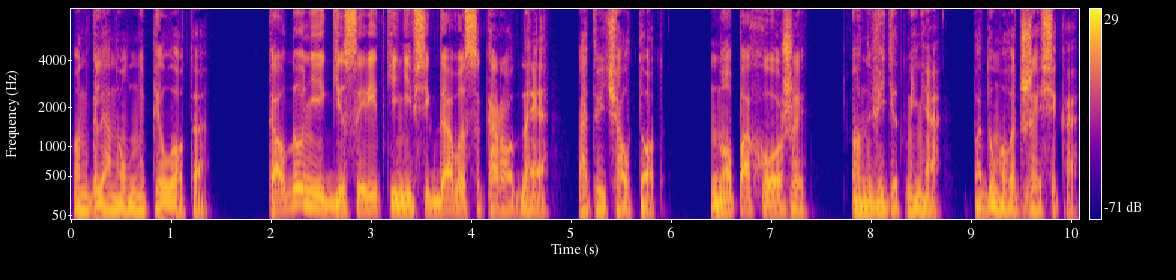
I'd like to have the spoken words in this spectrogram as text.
Он глянул на пилота. «Колдуньи гессеритки не всегда высокородные», — отвечал тот. «Но похожи». «Он видит меня», — подумала Джессика.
